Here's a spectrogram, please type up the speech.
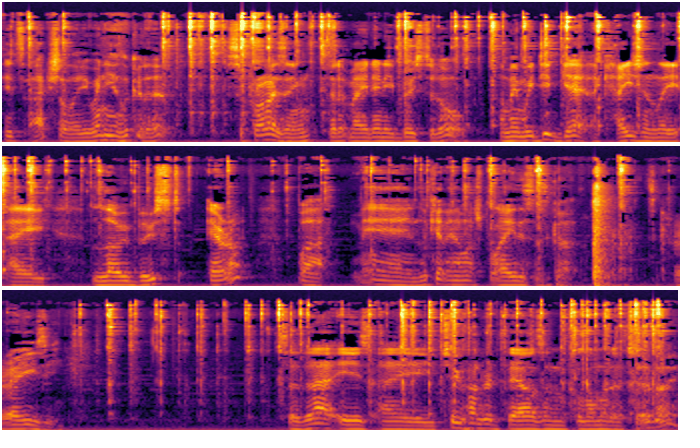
It's actually, when you look at it, surprising that it made any boost at all. I mean, we did get occasionally a low boost error, but man, look at how much play this has got. It's crazy. So that is a 200,000 kilometer turbo.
